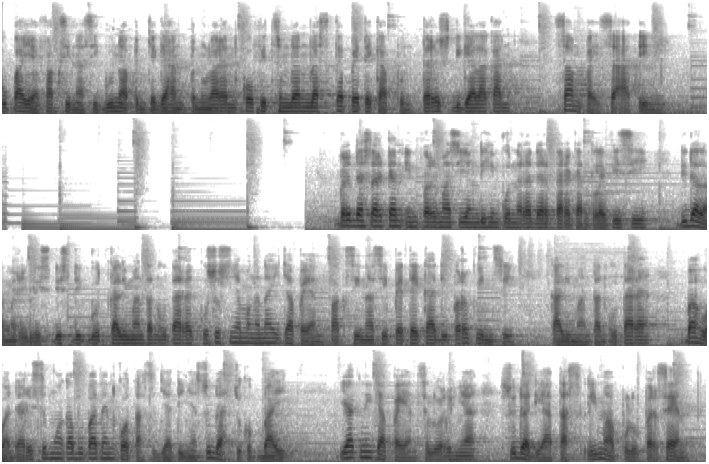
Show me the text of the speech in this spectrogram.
upaya vaksinasi guna pencegahan penularan COVID-19 ke PTK pun terus digalakan sampai saat ini. Berdasarkan informasi yang dihimpun Radar Tarakan Televisi, di dalam rilis Disdikbud Kalimantan Utara khususnya mengenai capaian vaksinasi PTK di Provinsi Kalimantan Utara bahwa dari semua kabupaten kota sejatinya sudah cukup baik, yakni capaian seluruhnya sudah di atas 50 persen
